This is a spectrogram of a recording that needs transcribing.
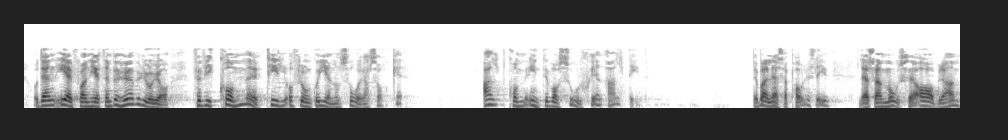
Och den erfarenheten behöver du och jag för vi kommer till och från gå igenom svåra saker. Allt kommer inte vara solsken alltid. Det är bara att läsa Paulus liv läsa Mose, Abraham,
